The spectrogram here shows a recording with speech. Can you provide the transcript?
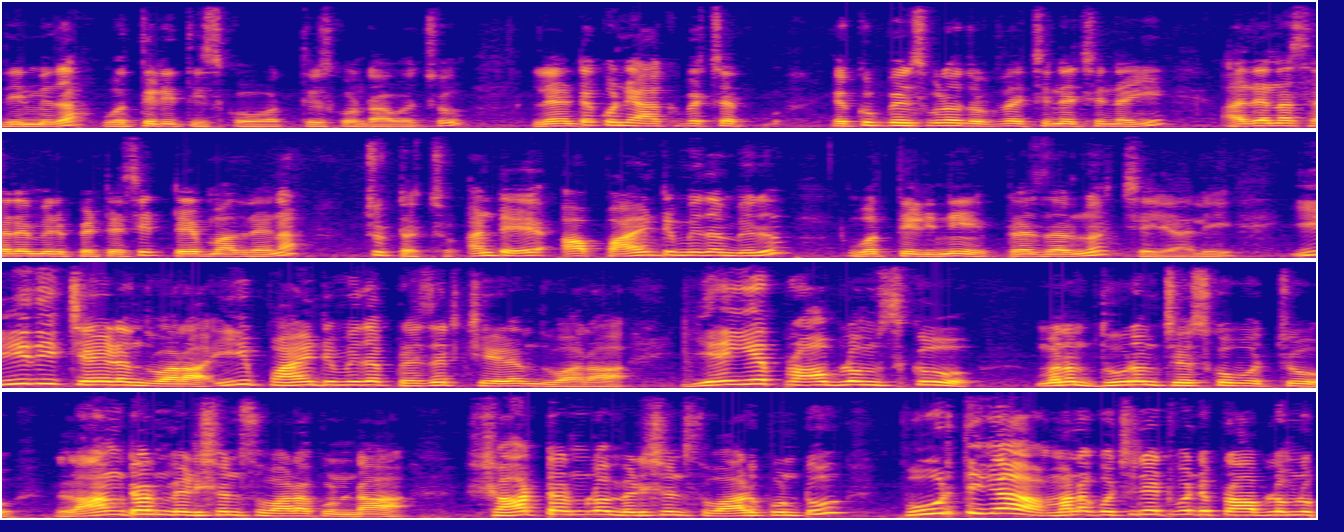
దీని మీద ఒత్తిడి తీసుకో తీసుకొని రావచ్చు. లేదంటే కొన్ని ఆకుపెచ్చర్ ఎక్విప్మెంట్స్ కూడా దొరుకుతాయి చిన్న చిన్నవి అదైనా సరే మీరు పెట్టేసి టేప్ మాదిరైనా చుట్టచ్చు. అంటే ఆ పాయింట్ మీద మీరు ఒత్తిడిని ప్రెజర్ను చేయాలి. ఇది చేయడం ద్వారా ఈ పాయింట్ మీద ప్రెజర్ చేయడం ద్వారా ఏ ఏ ప్రాబ్లమ్స్కు మనం దూరం చేసుకోవచ్చు? లాంగ్ టర్మ్ మెడిసిన్స్ వాడకుండా షార్ట్ టర్మ్లో మెడిసిన్స్ వాడుకుంటూ పూర్తిగా మనకు వచ్చినటువంటి ప్రాబ్లంను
